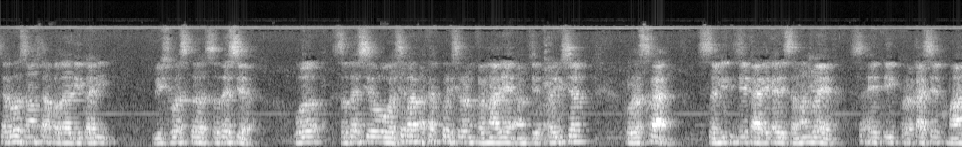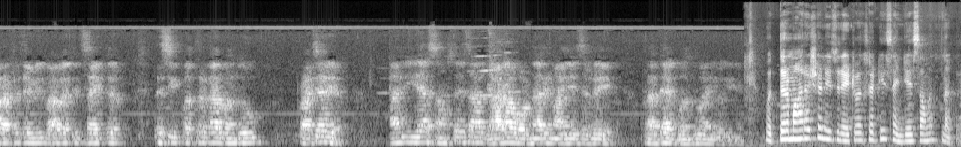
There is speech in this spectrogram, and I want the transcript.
सर्व संस्था पदाधिकारी विश्वस्त सदस्य व सदस्य व वर्षभर अथक परिश्रम करणारे आमचे परीक्षक पुरस्कार समितीचे कार्यकारी समन्वयक साहित्यिक प्रकाशक महाराष्ट्राच्या विविध भागातील साहित्य तशी पत्रकार बंधू प्राचार्य आणि या संस्थेचा गाडा ओढणारे माझे सगळे प्राध्यापक बंधू आणि भगिनी. उत्तर महाराष्ट्र न्यूज नेटवर्कसाठी संजय सावंत नगर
